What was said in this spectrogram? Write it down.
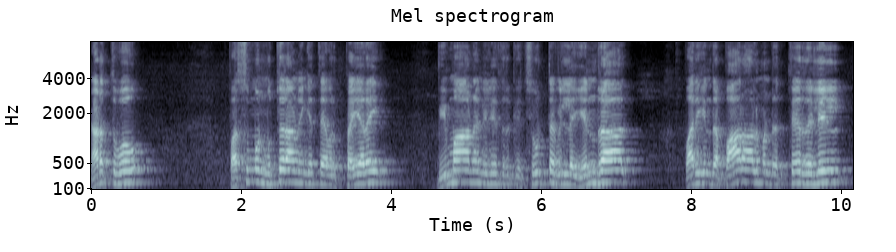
நடத்துவோம். பசுமன் முத்துராமலிங்க தேவர் பெயரை விமான நிலையத்திற்கு சூட்டவில்லை என்றால் வருகின்ற பாராளுமன்ற தேர்தலில்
